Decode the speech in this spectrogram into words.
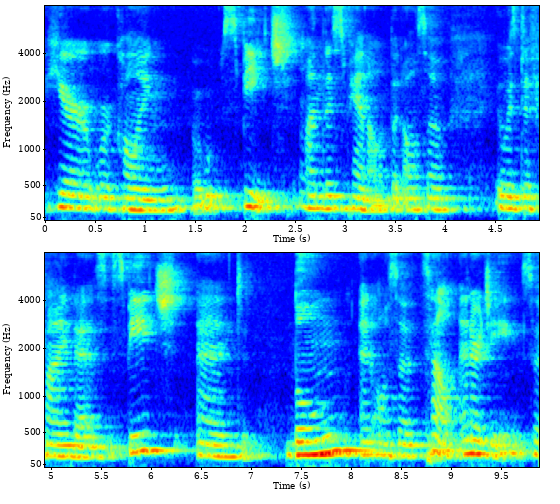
here we're calling uh, speech on this panel, but also it was defined as speech and lung and also cell energy. So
